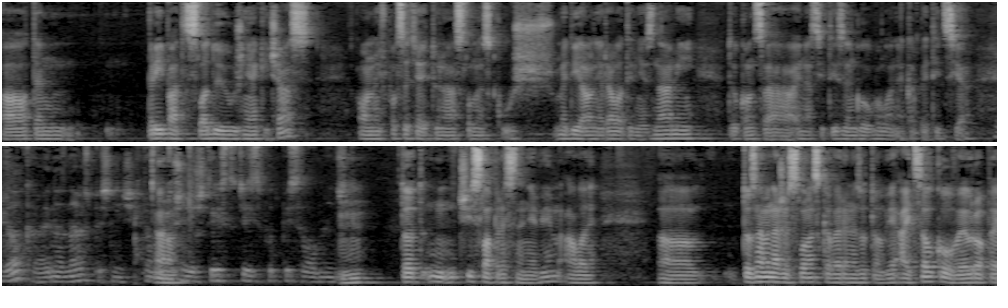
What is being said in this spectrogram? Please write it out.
a ten prípad sledujú už nejaký čas. On je v podstate aj tu na Slovensku už mediálne relatívne známy, dokonca aj na Citizen Go bola nejaká petícia. Veľká, jedna z najúspešnejších. Tam že 400 tisíc podpísalo mm-hmm. To čísla presne neviem, ale uh, to znamená, že slovenská verejnosť o tom vie. Aj celkovo v Európe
